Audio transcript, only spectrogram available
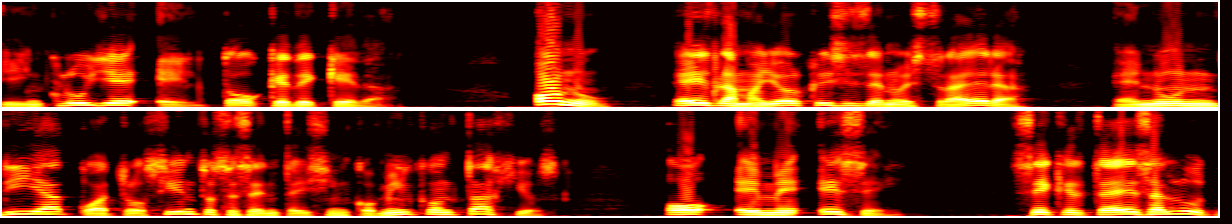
Incluye el toque de queda. ONU. Es la mayor crisis de nuestra era. En un día 465 mil contagios. OMS. Secretaría de Salud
